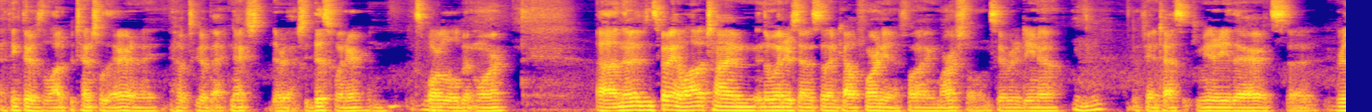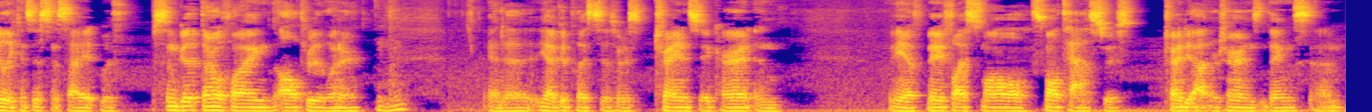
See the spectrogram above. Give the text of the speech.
I think there's a lot of potential there and I hope to go back next, or actually this winter and explore mm-hmm. a little bit more. Uh, and then I've been spending a lot of time in the winters down in Southern California flying Marshall and San Bernardino. Mm-hmm. fantastic community there. It's a really consistent site with some good thermal flying all through the winter. Mm-hmm. And uh, yeah, a good place to sort of train and stay current and you know maybe fly small small tasks or try and do out and returns and things. Um,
